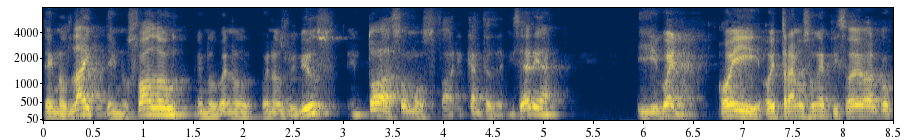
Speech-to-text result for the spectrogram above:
Denos like, denos follow, denos buenos, buenos reviews. En todas somos fabricantes de miseria. Y bueno, hoy, hoy traemos un episodio algo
